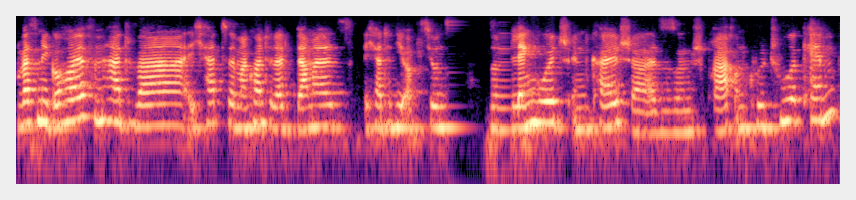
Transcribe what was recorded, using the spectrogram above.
was mir geholfen hat, war, ich hatte, man konnte damals, ich hatte die Option, so ein Language and Culture, also so ein Sprach- und Kulturcamp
